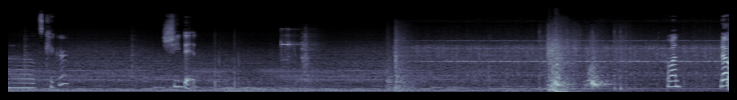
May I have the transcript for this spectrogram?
Uh, let's kick her. She did. Come on. No.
